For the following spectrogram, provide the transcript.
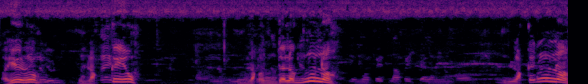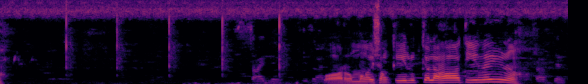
Ayun, oh. Laki, oh. Laking dalag nun, ah. Lumapit-lapit ka lang ng. Laki nun. Sergeant, Sergeant, Parang mga isang kilot kalahati na yun, ah. Sergeant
